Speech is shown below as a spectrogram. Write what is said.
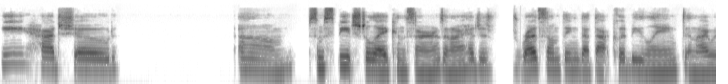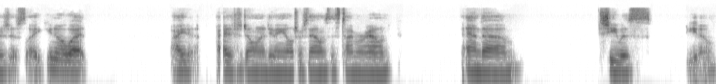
he had showed um, some speech delay concerns, and I had just read something that that could be linked, and I was just like, you know what, I I just don't want to do any ultrasounds this time around, and um, she was, you know,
